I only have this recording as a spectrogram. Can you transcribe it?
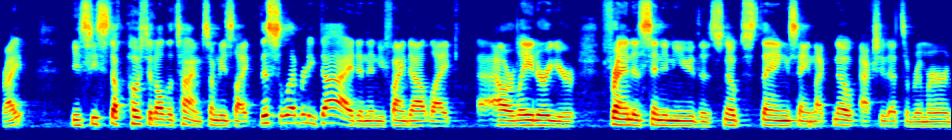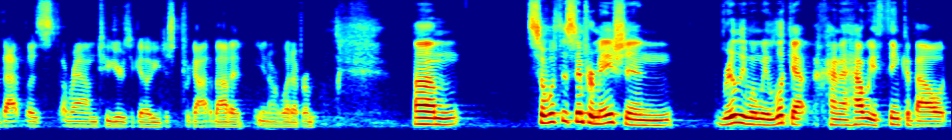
right? You see stuff posted all the time. Somebody's like, this celebrity died, and then you find out like an hour later your friend is sending you the Snopes thing saying like, no, actually that's a rumor. That was around two years ago. You just forgot about it, you know, whatever. Um, so with this information, really when we look at kind of how we think about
